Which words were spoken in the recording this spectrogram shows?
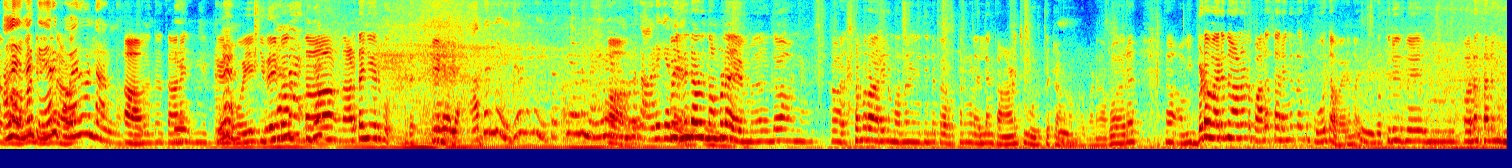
അല്ല എല്ലാം കയറി പോയത് കൊണ്ടാണല്ലോ ആ ഇത് ഇതിന്റെ അത് നമ്മളെ കസ്റ്റമർ ആരെങ്കിലും വന്നു കഴിഞ്ഞാൽ ഇതിന്റെ പ്രവർത്തനങ്ങളെല്ലാം കാണിച്ചു കൊടുത്തിട്ടാണ് നമ്മൾ പണിത് അപ്പോൾ അവർ ഇവിടെ വരുന്ന ആളുകൾ പല സ്ഥലങ്ങളിലൊക്കെ പോയിട്ടാണ് വരുന്നത്. ഒത്തിരി പല സ്ഥലങ്ങളും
